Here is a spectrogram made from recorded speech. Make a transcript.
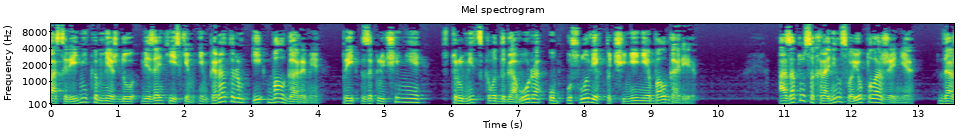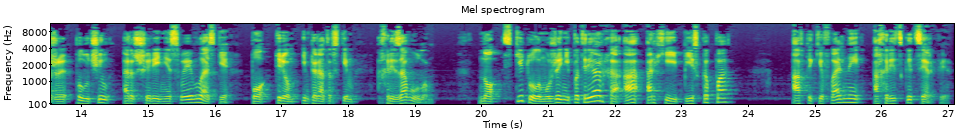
посредником между византийским императором и болгарами при заключении Струмицкого договора об условиях подчинения Болгарии. А зато сохранил свое положение, даже получил расширение своей власти по трем императорским хризавулам, но с титулом уже не патриарха, а архиепископа автокефальной Ахридской церкви.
